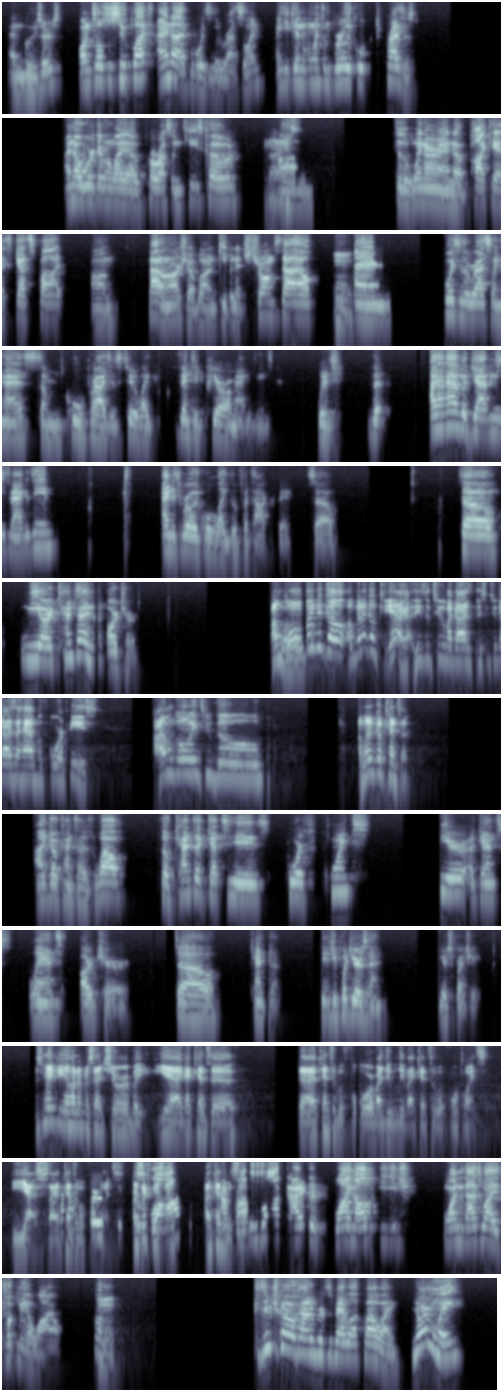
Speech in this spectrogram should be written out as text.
and losers on Social Suplex and uh, at Voices of Wrestling, and you can win some really cool prizes. I know we're giving away a Pro Wrestling Tees code Nice. um, to the winner and a podcast guest spot. Um, not on our show, but on Keeping It Strong Style. Mm. And Voices of Wrestling has some cool prizes too, like vintage Puro magazines, which the I have a Japanese magazine, and it's really cool, like the photography. So, so we are Kenta and Archer. I'm going to go. I'm going to go. Yeah, these are two of my guys. These are two guys I have with four apiece. I'm going to go. I'm going to go Kenta. I go Kenta as well. So Kenta gets his fourth point here against Lance Archer. So Kenta, did you put yours in your spreadsheet? Just making 100% sure, but yeah, I got Kenta. Yeah, I have Kenta with four, but I do believe I have Kenta with four points. Yes, I have Kenta with four points. Or six points now. I have Kenta with Robin six. block, and I had to line up each one. That's why it took me a while. Mm. Kazuchika Okada versus Bad Luck Fale. Normally,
